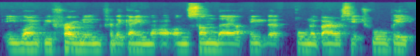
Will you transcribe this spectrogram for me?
he won't be thrown in for the game on Sunday. I think that Borna Barisic will be,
